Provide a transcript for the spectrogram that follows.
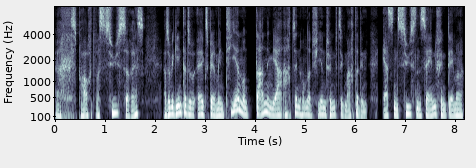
Ja, es braucht was Süßeres. Also beginnt er zu experimentieren und dann im Jahr 1854 macht er den ersten süßen Senf, indem er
